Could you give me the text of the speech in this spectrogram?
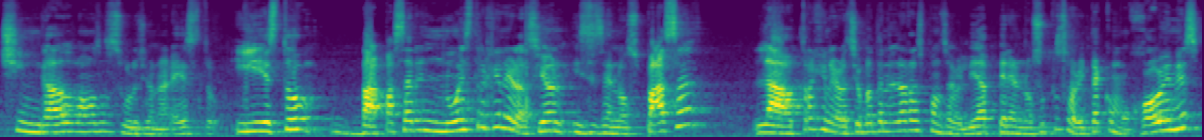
chingados vamos a solucionar esto? Y esto va a pasar en nuestra generación. Y si se nos pasa, La otra generación va a tener la responsabilidad, pero nosotros ahorita como jóvenes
